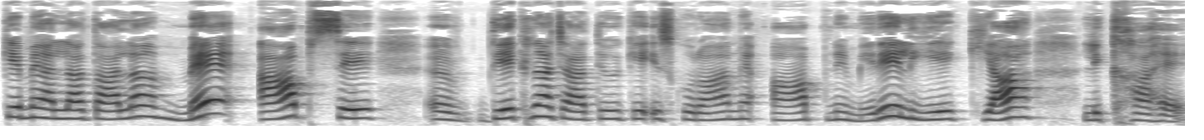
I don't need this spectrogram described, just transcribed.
کہ میں اللہ تعالیٰ، میں آپ سے دیکھنا چاہتی ہوں کہ اس قرآن میں آپ نے میرے لیے کیا لکھا ہے۔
